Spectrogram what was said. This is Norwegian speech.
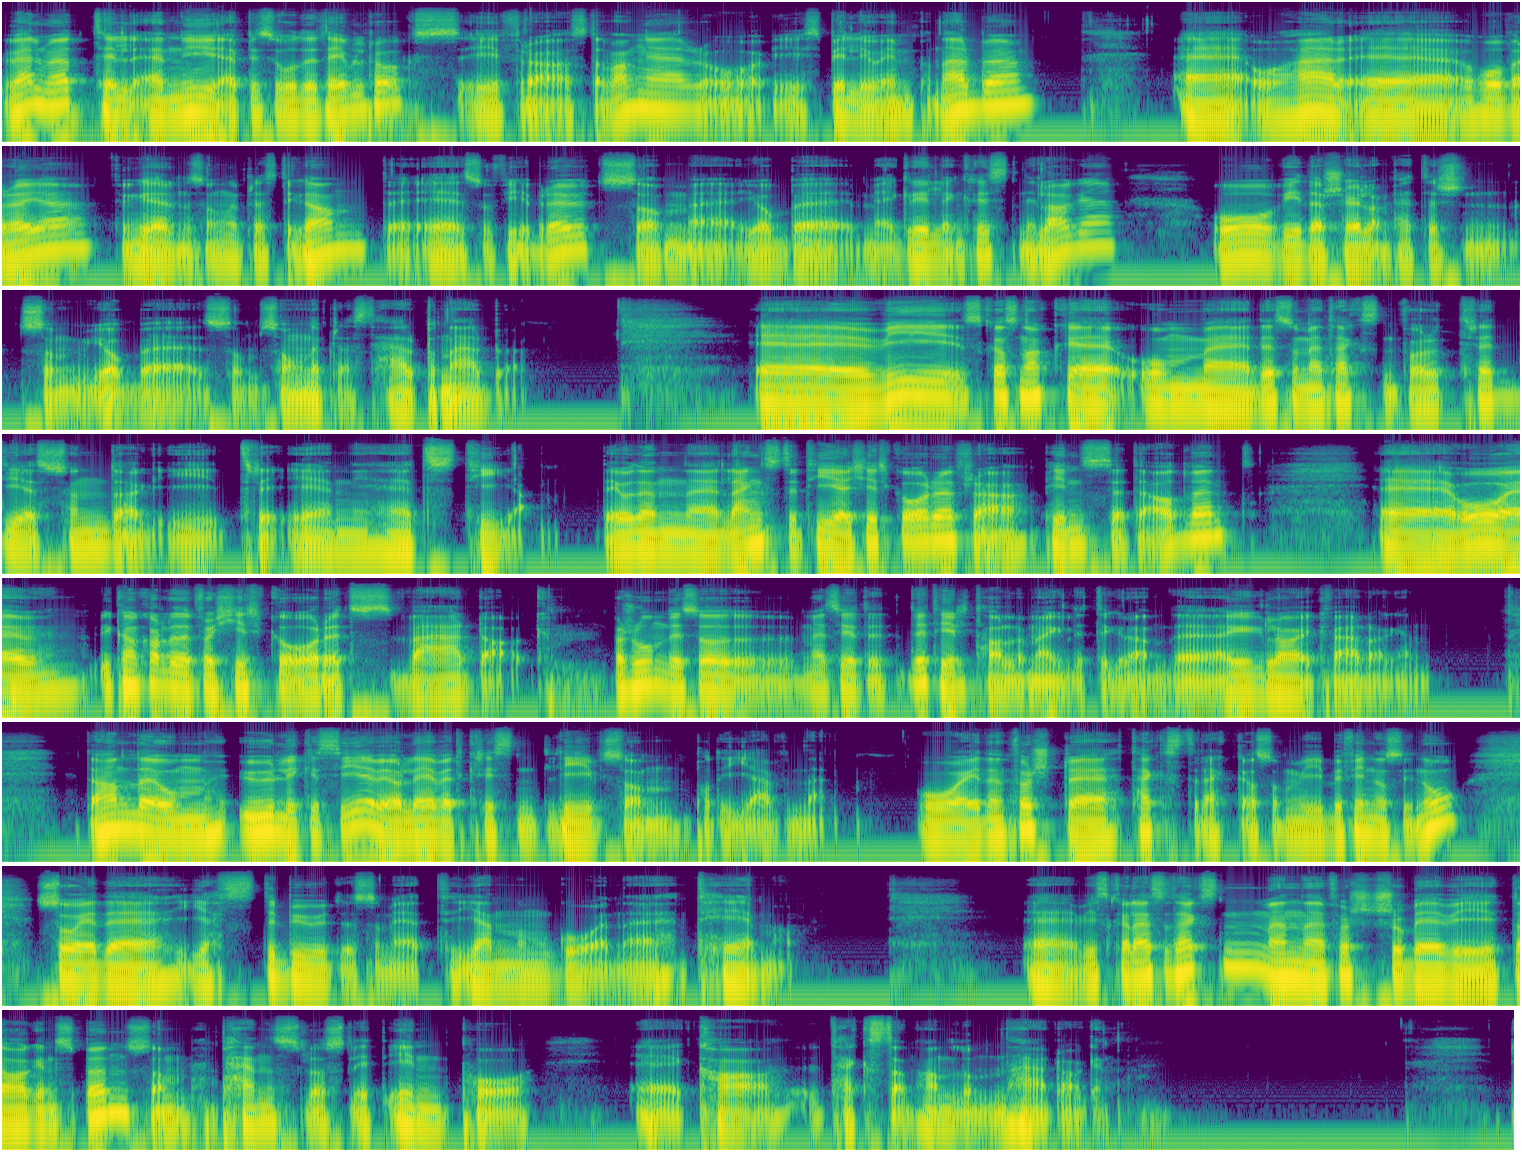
Vel møtt til en ny episode Tabletalks fra Stavanger, og vi spiller jo inn på Nærbø. Eh, og her er Håvard Høie, fungerende sogneprestikant. Det er Sofie Braut, som eh, jobber med Grillen kristen i laget. Og Vidar Sjøland Pettersen, som jobber som sogneprest her på Nærbø. Eh, vi skal snakke om eh, det som er teksten for tredje søndag i treenighetstida. Det er jo den eh, lengste tida i kirkeåret, fra pinse til advent. Eh, og eh, vi kan kalle det for kirkeårets hverdag. Personlig så må jeg si at det, det tiltaler meg litt. Grann. Jeg er glad i hverdagen. Det handler om ulike sider ved å leve et kristent liv sånn på det jevne. Og i den første tekstrekka som vi befinner oss i nå, så er det gjestebudet som er et gjennomgående tema. Eh, vi skal lese teksten, men eh, først så ber vi dagens bønn, som pensler oss litt inn på eh, hva tekstene handler om denne dagen.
